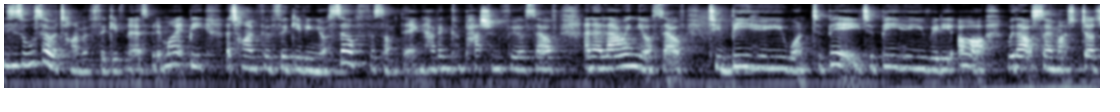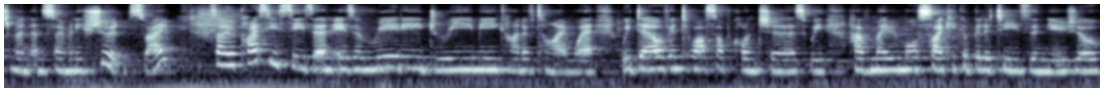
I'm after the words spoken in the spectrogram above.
this is also a time of forgiveness, but it might be a time for forgiving yourself for something, having compassion for yourself and allowing yourself to be who you want to be, to be who you really are without so much judgment and so many shoulds, right? So Pisces season is a really dreamy kind of time where we delve into our subconscious, we have maybe more psychic abilities than usual,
